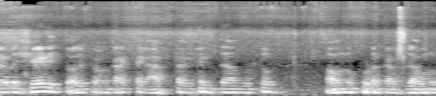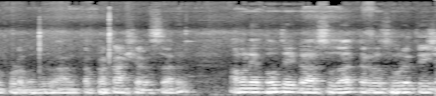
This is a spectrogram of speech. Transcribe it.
ಎರಡು ಇತ್ತು ಅದಕ್ಕೆ ಅವನು ಕರೆಕ್ಟಾಗಿ ಅರ್ಥ ಇದ್ದ ಅಂದ್ಬಿಟ್ಟು ಅವನು ಕೂಡ ಕರೆಸಿದ ಅವನು ಕೂಡ ಬಂದರು. ಅಂತ ಪ್ರಕಾಶ್ ಸರ್ ಆಮೇಲೆ ಬಹುತೇಕ ಸುಧಾಕರ್ ಸೂರ್ಯ ತೇಜ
